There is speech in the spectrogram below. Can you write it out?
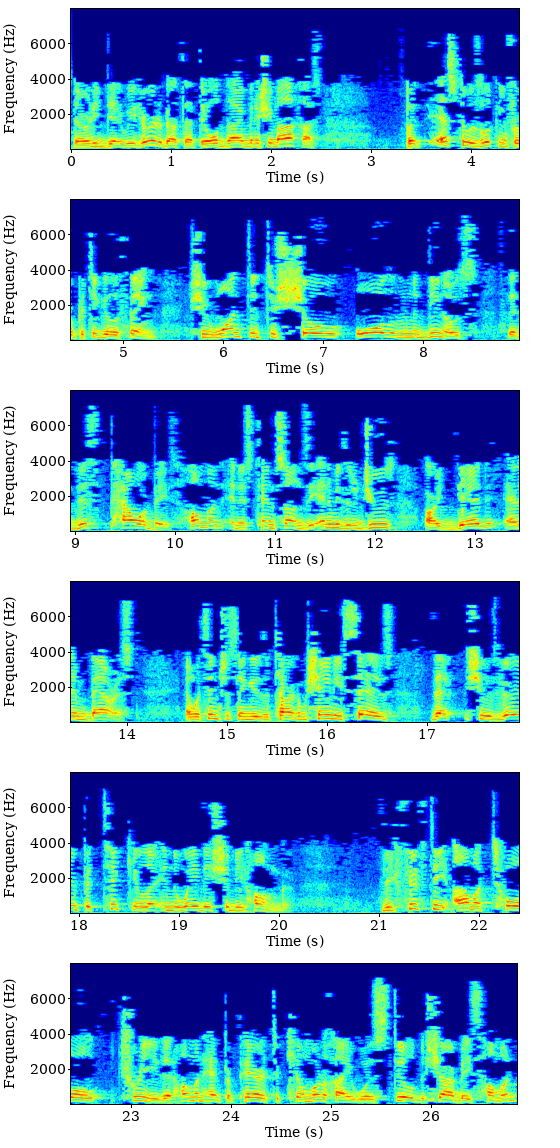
They're already dead. We heard about that. They all died in Achas. But Esther was looking for a particular thing. She wanted to show all of the Medinos that this power base, Haman and his ten sons, the enemies of the Jews, are dead and embarrassed. And what's interesting is the Targum Sheni says that she was very particular in the way they should be hung. The 50 amma tall tree that Haman had prepared to kill Mordechai was still Bishar base Haman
